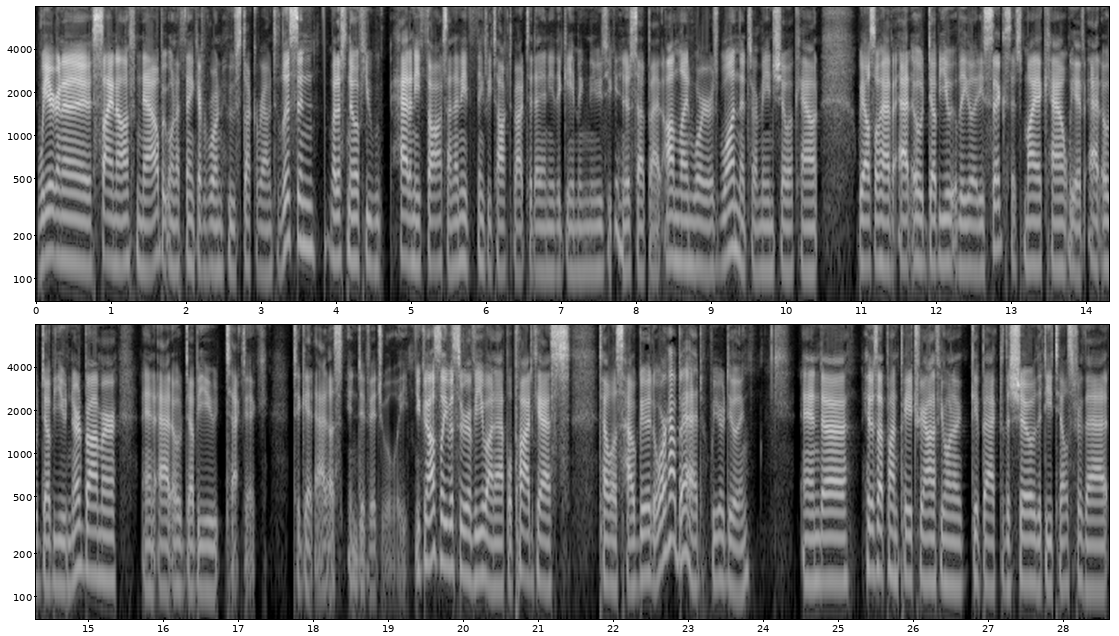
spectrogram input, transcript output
We are going to sign off now, but we want to thank everyone who stuck around to listen. Let us know if you had any thoughts on any of the things we talked about today, any of the gaming news. You can hit us up at Online Warriors One. That's our main show account. We also have at OW Illegal 86. That's my account. We have at OW Nerd Bomber and at OW Tactic to get at us individually. You can also leave us a review on Apple Podcasts. Tell us how good or how bad we are doing. And uh, hit us up on Patreon if you want to give back to the show. The details for that,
